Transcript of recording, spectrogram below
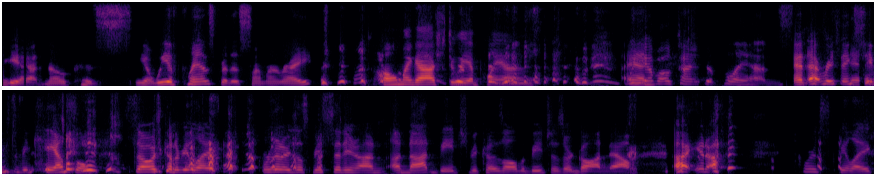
yeah, no, because you know we have plans for this summer, right? oh my gosh, do we have plans? we and, have all kinds of plans, and everything and... seems to be canceled. so it's going to be like we're going to just be sitting on a not beach because all the beaches are gone now. Uh, you know, we're just going to be like,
